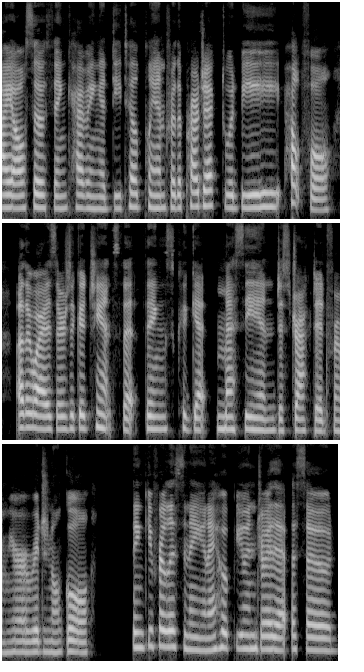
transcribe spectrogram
I also think having a detailed plan for the project would be helpful. Otherwise, there's a good chance that things could get messy and distracted from your original goal. Thank you for listening, and I hope you enjoy the episode.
